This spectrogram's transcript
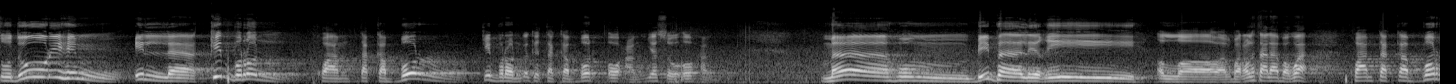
สุดูริฮิมอิลลากิบรุนความตะกบุรกิบรุนก็คือตะกบุรโอหังยะโสโอหัง มาฮุมบิบาลิกีอัลลอฮฺอักบารอัลลอฮฺตาลาบอกว่า ความตะกบุร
